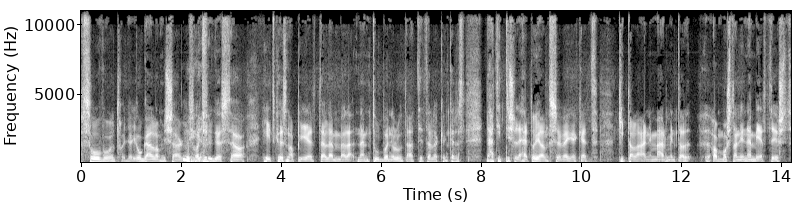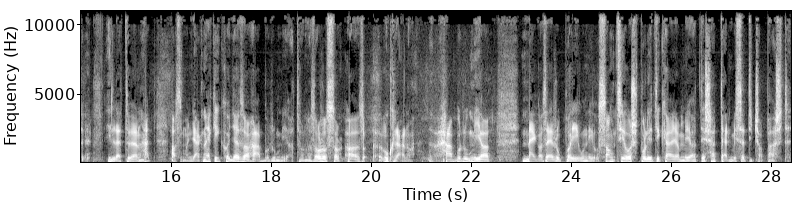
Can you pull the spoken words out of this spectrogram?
szó volt, hogy a jogállamiság az hogy függ össze a hétköznapi értelemmel, nem túl bonyolult áttételeken keresztül. De hát itt is lehet olyan szövegeket kitalálni már, mint a, a mostani nem értést illetően. Hát azt mondják nekik, hogy ez a háború miatt van, az oroszok, az ukrán háború miatt, meg az Európai Unió szankciós politikája miatt, és hát természeti csapást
